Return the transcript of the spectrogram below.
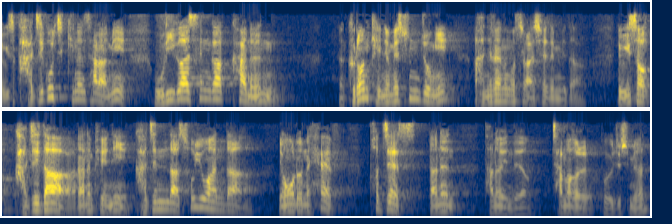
여기서 가지고 지키는 사람이 우리가 생각하는 그런 개념의 순종이 아니라는 것을 아셔야 됩니다. 여기서 가지다라는 표현이 가진다, 소유한다, 영어로는 have, possess라는 단어인데요. 자막을 보여주시면.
